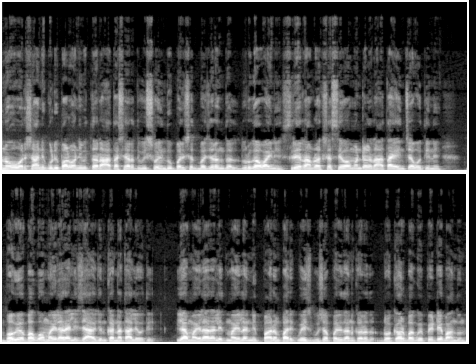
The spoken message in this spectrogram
नववर्ष आणि गुढीपाडवानिमित्त राहता शहरात विश्व हिंदू परिषद बजरंग दल दुर्गा वाहिनी श्री रामरक्षा सेवा मंडळ राहता यांच्या वतीने भव्य भगवा महिला रॅलीचे आयोजन करण्यात आले होते. या महिला रॅलीत महिलांनी पारंपरिक वेशभूषा परिधान करत डोक्यावर भगवे पेटे बांधून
